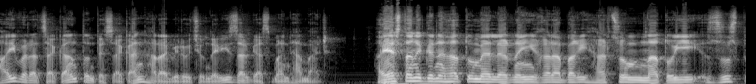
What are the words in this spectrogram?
հայ-վրացական տնտեսական հարաբերությունների զարգացման համար։ Հայաստանը գնահատում է Լեռնային Ղարաբաղի հարցում ՆԱՏՕ-ի զուսպ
